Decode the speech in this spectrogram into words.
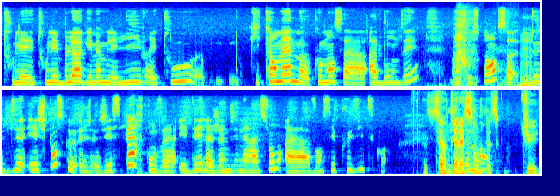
tous les, tous les blogs et même les livres et tout, qui quand même commencent à abonder dans ce sens. Mm. De, de- et je pense que j'espère qu'on va aider la jeune génération à avancer plus vite. Quoi. C'est intéressant Justement. parce que tu,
